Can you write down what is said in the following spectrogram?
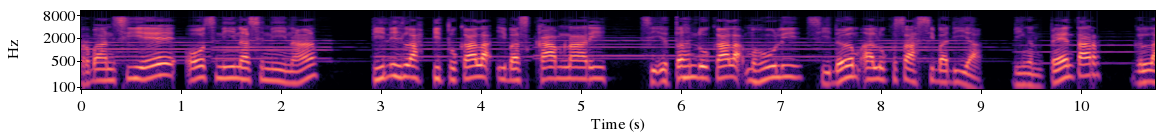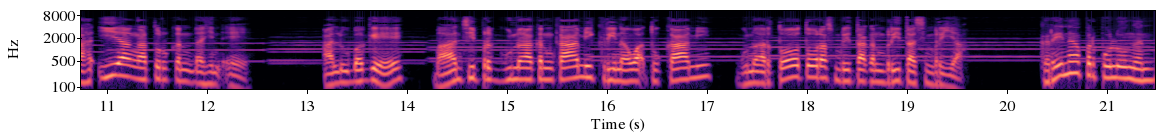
Rebahan siye, o senina-senina, pilihlah pitu kalak ibas kam nari, si itehdu kalak mehuli si dem alu kesah si badia, dengan pentar, gelah ia ngaturkan dahin e. Alu bage, Banci pergunakan kami kerina waktu kami, guna artoto ras meritakan berita meriah. Kerina perpulungan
